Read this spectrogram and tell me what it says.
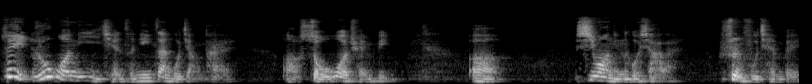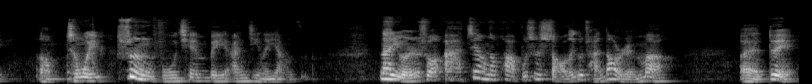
所以，如果你以前曾经站过讲台，啊，手握权柄，呃，希望你能够下来，顺服谦卑，啊，成为顺服谦卑、安静的样子。那有人说啊，这样的话不是少了一个传道人吗？哎，对，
